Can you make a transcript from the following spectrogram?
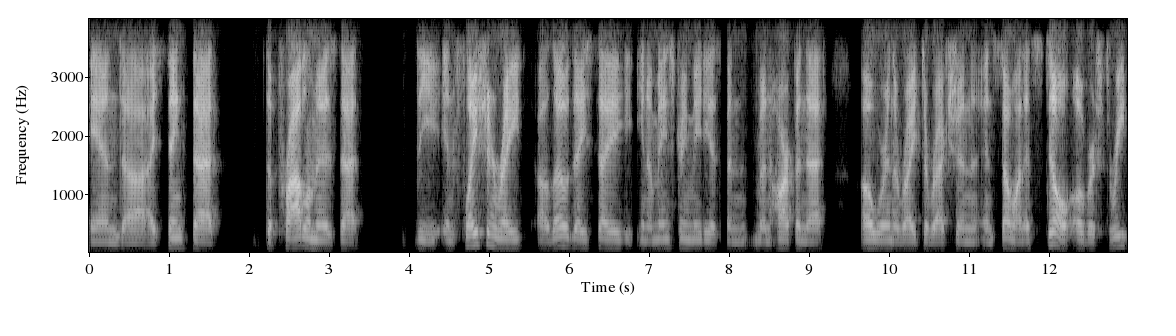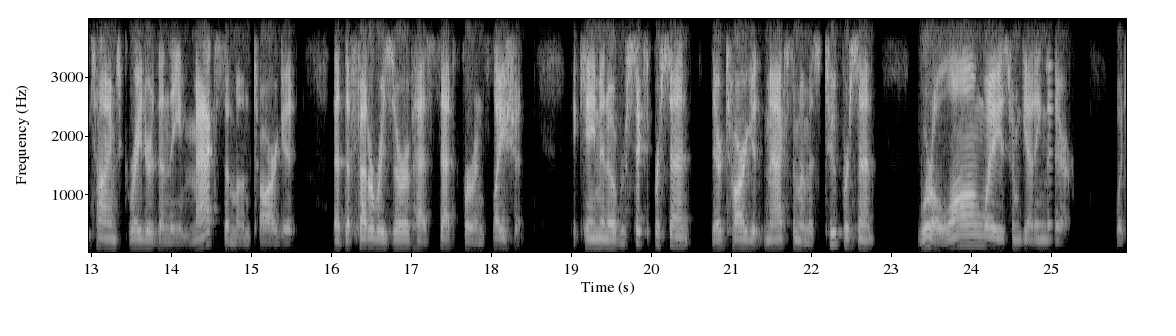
And uh, I think that the problem is that the inflation rate, although they say, you know, mainstream media has been, been harping that, oh, we're in the right direction and so on, it's still over three times greater than the maximum target that the Federal Reserve has set for inflation. It came in over 6%. Their target maximum is 2%. We're a long ways from getting there, which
